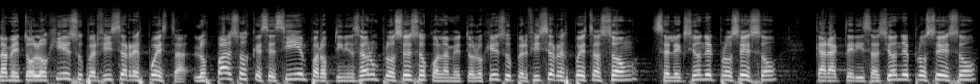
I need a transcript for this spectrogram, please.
La metodología de superficie-respuesta. Los pasos que se siguen para optimizar un proceso con la metodología de superficie-respuesta son selección del proceso, caracterización del proceso,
